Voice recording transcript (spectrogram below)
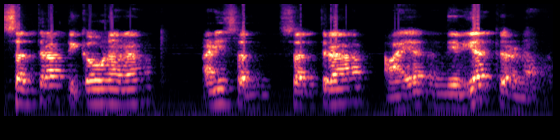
संत्रा पिकवणारा आणि संत्रा आयात निर्यात करणारा.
